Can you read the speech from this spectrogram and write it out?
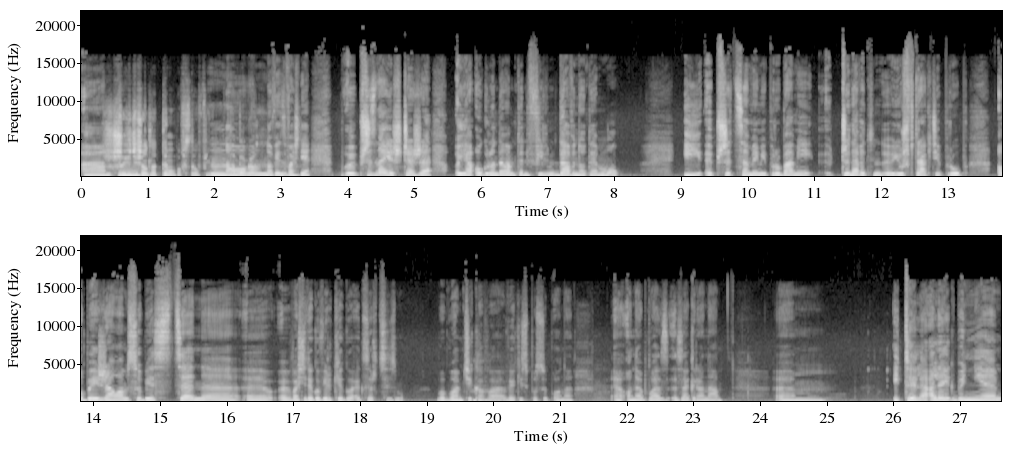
A, 60 mm, lat temu powstał film, no, na Boga. No więc mhm. właśnie, y, przyznaję szczerze, ja oglądałam ten film dawno temu i y, przed samymi próbami czy nawet już w trakcie prób, obejrzałam sobie scenę właśnie tego wielkiego egzorcyzmu, bo byłam ciekawa, w jaki sposób ona, ona była zagrana. Um, I tyle, ale jakby nie,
